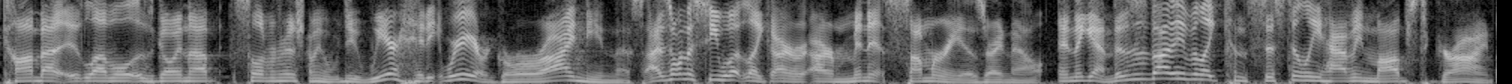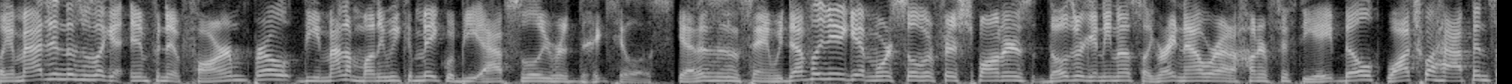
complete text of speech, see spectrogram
combat level is going up. Silverfish i mean dude we are hitting we are grinding this. I just want to see what like our, our minute summary is right now. And again this is not even like consistently having mobs to grind. Like imagine this was like an infinite farm bro. The amount of money we can make would be absolutely ridiculous. Yeah this is insane. We definitely need to get more silverfish spawners. Those are getting us like right now we're at 158 bill. Watch what happens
